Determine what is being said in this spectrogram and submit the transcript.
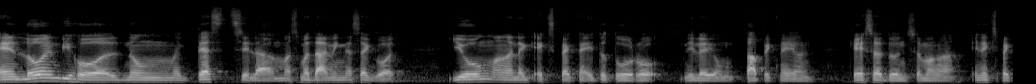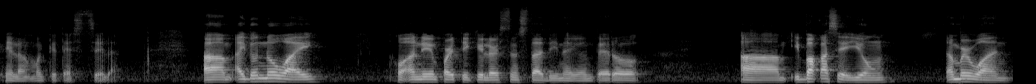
And lo and behold, nung nag-test sila, mas madaming nasagot yung mga nag-expect na ituturo nila yung topic na yon kaysa doon sa mga in-expect nilang magte-test sila. Um, I don't know why, kung ano yung particulars ng study na yun, pero um, iba kasi yung, number one,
